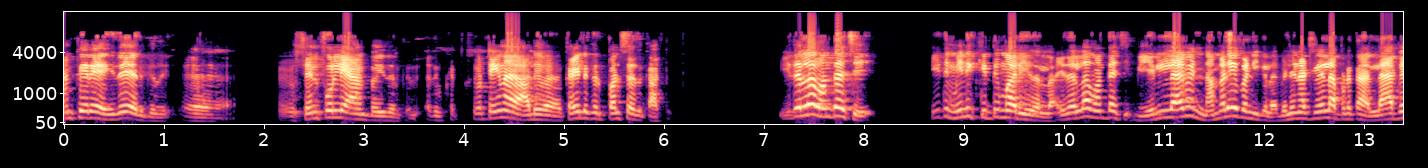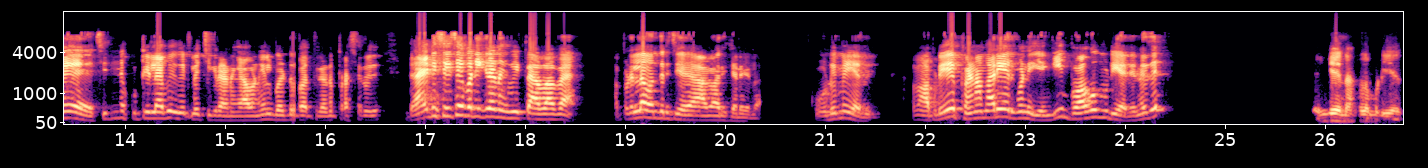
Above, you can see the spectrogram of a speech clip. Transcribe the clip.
ஆம்பேர் இதே இருக்குது. செல்ஃபோன்லேயே ஆம்ப் இது இருக்குது. அது சொட்டிங்கன்னா அது கையில் இருக்கிற பல்ஸ் அது காட்டும். இதெல்லாம் வந்தாச்சு. இது மினி கிட்டு மாதிரி இதெல்லாம். இதெல்லாம் வந்தாச்சு. எல்லாமே நம்மளே பண்ணிக்கலாம் வெளிநாட்டுல எல்லாம் அப்படித்தான். லேபே சின்ன குட்டி லேபே வீட்டில் வச்சுக்கிறானுங்க. அவனுங்க பெட் பார்த்துக்கிறானு ப்ரெஷர் டயலிசிஸே பண்ணிக்கிறானுங்க வீட்டில் அவன். அப்படியெல்லாம் வந்துருச்சு ஆவாரி கடையில கொடுமை அது. அவன் அப்படியே பிண மாதிரியே இருக்கணும். எங்கேயும் போக முடியாது. என்னது? எங்கேயும் நகல முடியாது.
